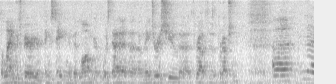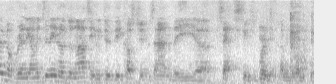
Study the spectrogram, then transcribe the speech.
the language barrier and things taking a bit longer. Was that a, a major issue uh, throughout the production? Uh, no, not really. I mean, Danilo Donati, who did the costumes and the uh, sets, who's brilliant. I mean, a wonderful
